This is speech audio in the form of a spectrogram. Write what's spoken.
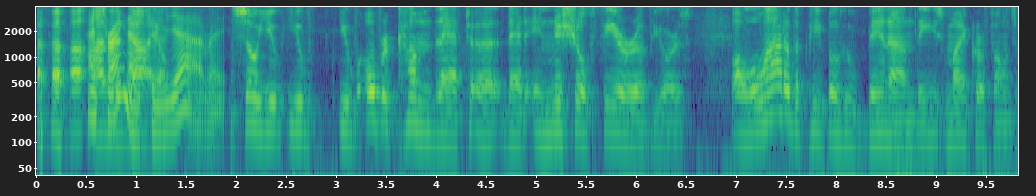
I try not to. Yeah, right. So you, you've you've overcome that uh, that initial fear of yours. A lot of the people who've been on these microphones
